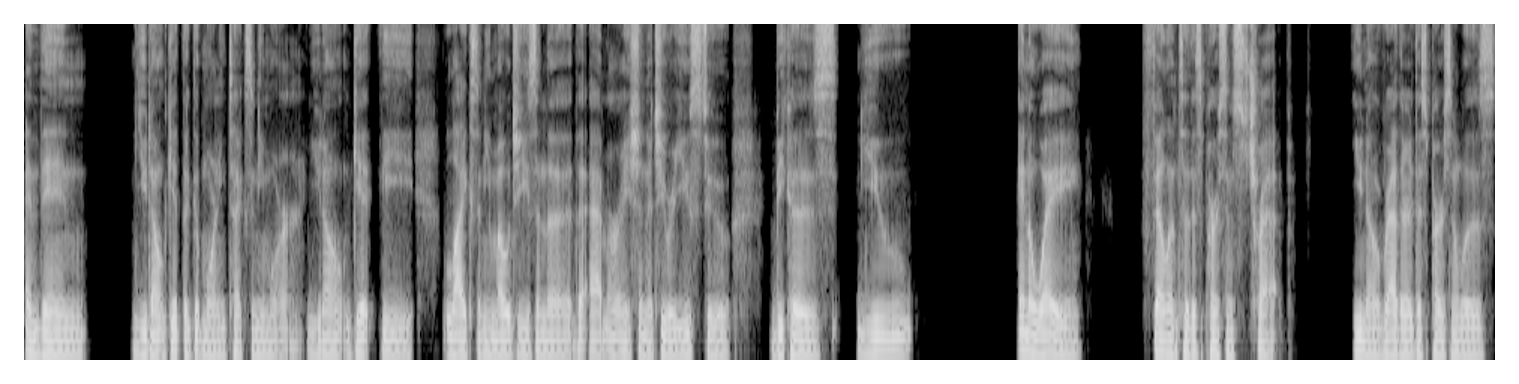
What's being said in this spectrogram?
And then you don't get the good morning text anymore. You don't get the likes and emojis and the the admiration that you were used to because you in a way fell into this person's trap. You know, rather this person was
